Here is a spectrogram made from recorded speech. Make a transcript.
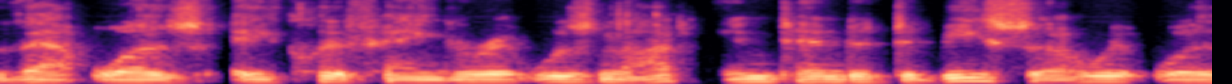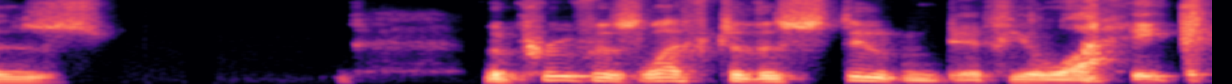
that was a cliffhanger. It was not intended to be so. It was the proof is left to the student, if you like.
